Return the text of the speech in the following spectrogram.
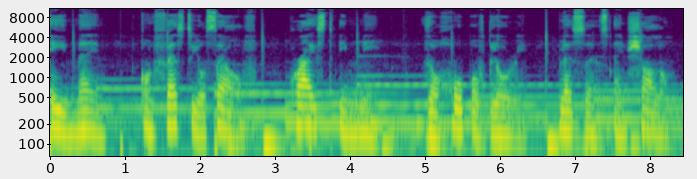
Amen. Confess to yourself, Christ in me, the hope of glory. Blessings and shalom.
